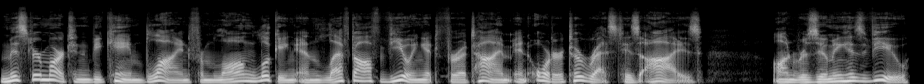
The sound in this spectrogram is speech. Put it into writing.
Mr. Martin became blind from long looking and left off viewing it for a time in order to rest his eyes. On resuming his view,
